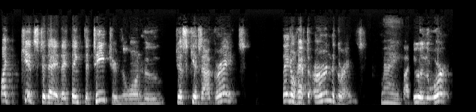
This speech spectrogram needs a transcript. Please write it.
like kids today, they think the teacher's the one who just gives out grades. They don't have to earn the grades right by doing the work.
